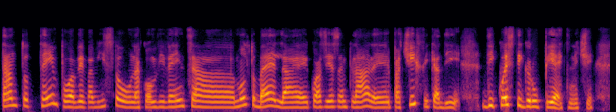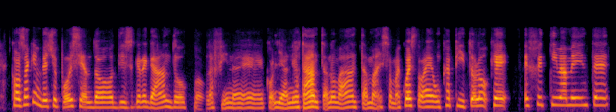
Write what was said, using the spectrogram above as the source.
tanto tempo aveva visto una convivenza molto bella e quasi esemplare e pacifica di, di questi gruppi etnici, cosa che invece poi si andò disgregando con la fine, con gli anni 80, 90, ma insomma questo è un capitolo che effettivamente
